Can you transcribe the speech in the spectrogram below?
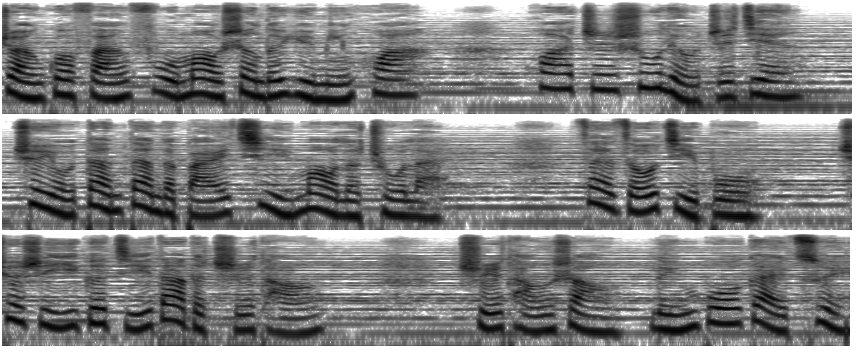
转过繁复茂盛的玉茗花，花枝疏柳之间，却有淡淡的白气冒了出来。再走几步，却是一个极大的池塘。池塘上凌波盖翠，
